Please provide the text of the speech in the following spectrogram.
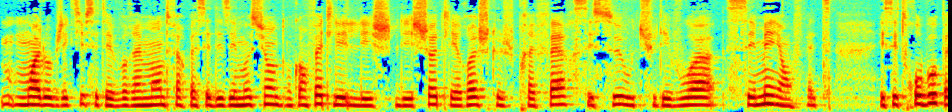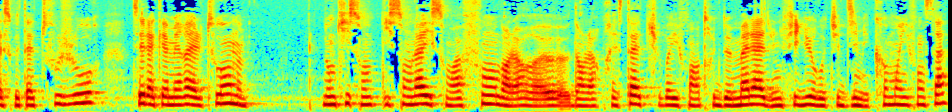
moi, l'objectif, c'était vraiment de faire passer des émotions. Donc, en fait, les, les, les shots, les rushs que je préfère, c'est ceux où tu les vois s'aimer, en fait. Et c'est trop beau parce que tu as toujours, tu sais, la caméra, elle tourne. Donc, ils sont, ils sont là, ils sont à fond dans leur, euh, dans leur prestat. Tu vois, ils font un truc de malade, une figure où tu te dis, mais comment ils font ça?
